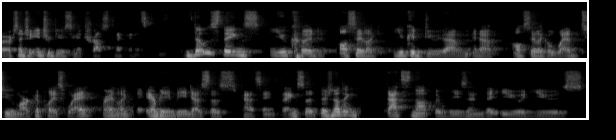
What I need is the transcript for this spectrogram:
are essentially introducing a trust mechanism. Those things you could, I'll say, like you could do them in a, I'll say, like a Web two marketplace way, right? Like Airbnb does those kind of same things. So there's nothing that's not the reason that you would use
